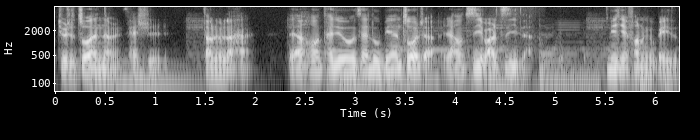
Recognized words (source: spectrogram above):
就是坐在那儿开始当流浪汉。然后他就在路边坐着，然后自己玩自己的，面前放了个杯子。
